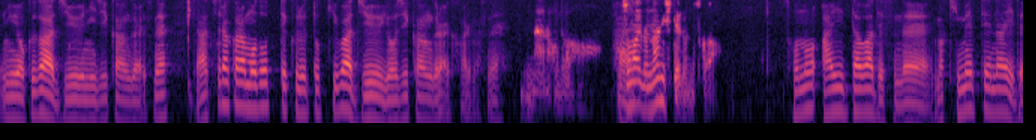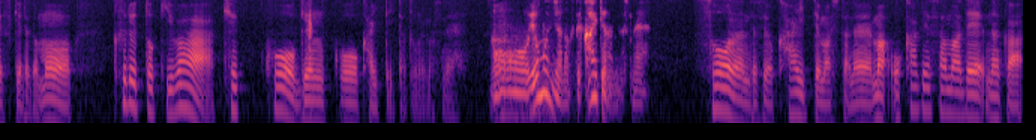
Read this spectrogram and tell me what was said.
ニューヨークが12時間ぐらいですねであちらから戻ってくる時は14時間ぐらいかかりますねなるほど。はい。その間何してるんですか？その間はですね、まあ、決めてないですけれども来る時は結構原稿を書いていたと思いますね。おー読むんじゃなくて書いてるんですね。そうなんですよ。書いてましたね。まあおかげさまでなんか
